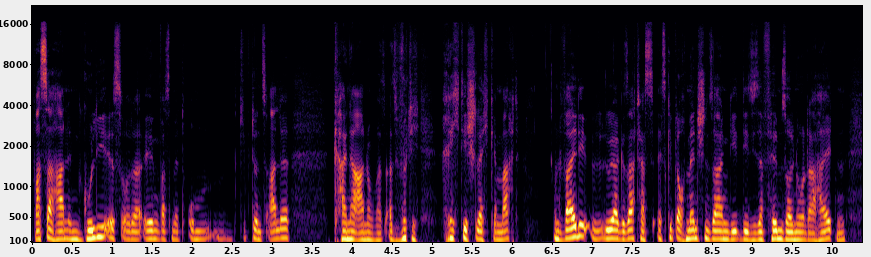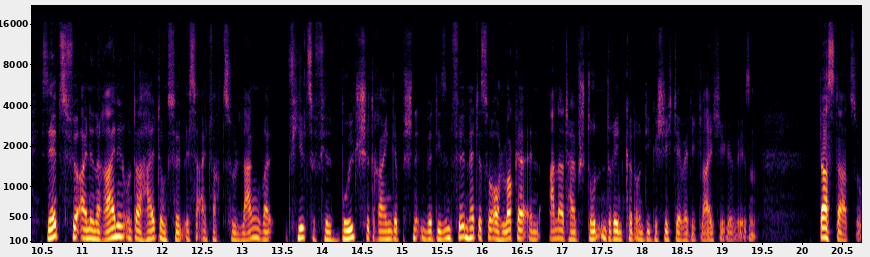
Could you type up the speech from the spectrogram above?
Wasserhahn in Gully ist oder irgendwas mit um, gibt uns alle. Keine Ahnung was. Also wirklich richtig schlecht gemacht. Und weil die, du ja gesagt hast, es gibt auch Menschen, die sagen, die, die, dieser Film soll nur unterhalten. Selbst für einen reinen Unterhaltungsfilm ist er einfach zu lang, weil viel zu viel Bullshit reingeschnitten wird. Diesen Film hättest du auch locker in anderthalb Stunden drehen können und die Geschichte wäre die gleiche gewesen. Das dazu.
